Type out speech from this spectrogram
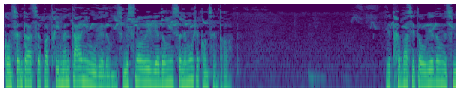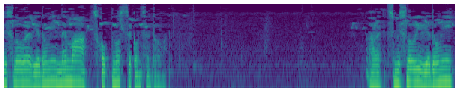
koncentrace patří mentálnímu vědomí. Smyslový vědomí se nemůže koncentrovat. Je třeba si to uvědomit. Smyslové vědomí nemá schopnost se koncentrovat. Ale smyslový vědomí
